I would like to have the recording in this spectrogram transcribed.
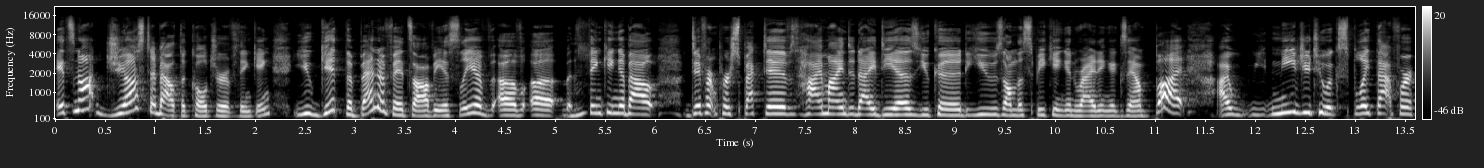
it's not just about the culture of thinking. You get the benefits, obviously, of of uh, thinking about different perspectives, high minded ideas you could use on the speaking and writing exam. But I need you to exploit that for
